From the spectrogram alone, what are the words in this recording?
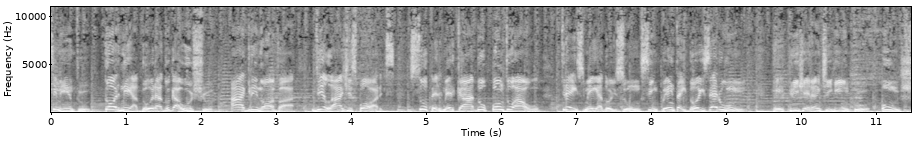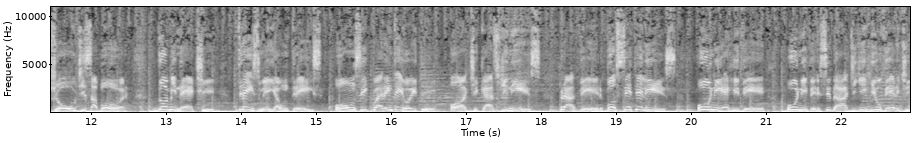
Oferecimento: Torneadora do Gaúcho, Agrinova, Village Sports, Supermercado Pontual, 3621-5201. Refrigerante Rinco, um show de sabor. Dominete, 3613-1148. Óticas Diniz, pra ver você feliz. UniRV, Universidade de Rio Verde.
